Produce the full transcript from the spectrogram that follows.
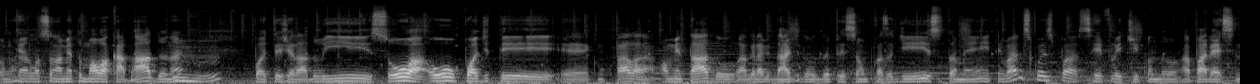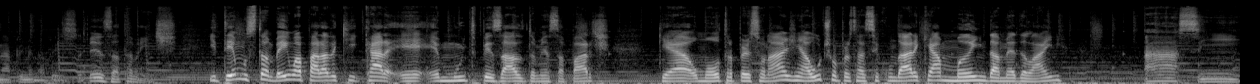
um relacionamento mal acabado, né? Uhum. Pode ter gerado isso, ou, a- ou pode ter, é, como fala, aumentado a gravidade da depressão por causa disso também. Tem várias coisas pra se refletir quando aparece, né, a primeira vez. Exatamente. E temos também uma parada que, cara, é, é muito pesado também essa parte. que é uma outra personagem, a última personagem secundária, que é a mãe da Madeline, Ah, sim.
